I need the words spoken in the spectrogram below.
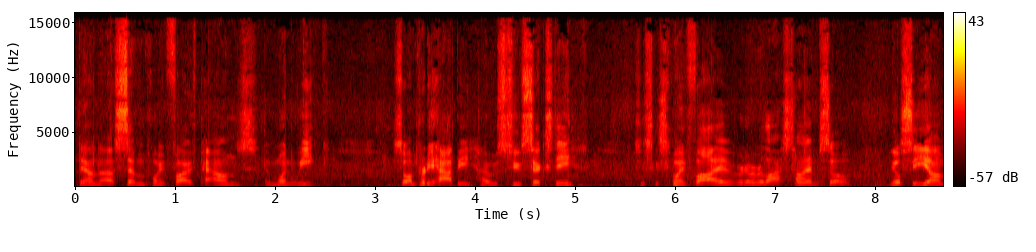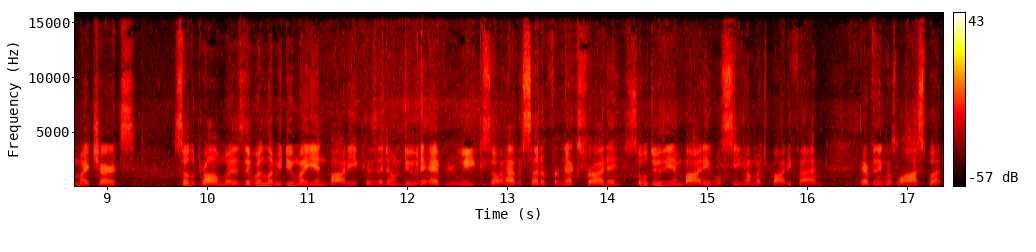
down uh, 7.5 pounds in one week. So I'm pretty happy. I was 260, 260.5 or whatever last time. So you'll see on my charts so the problem was they wouldn't let me do my InBody because they don't do it every week. So I have it set up for next Friday. So we'll do the InBody. We'll see how much body fat everything was lost. But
